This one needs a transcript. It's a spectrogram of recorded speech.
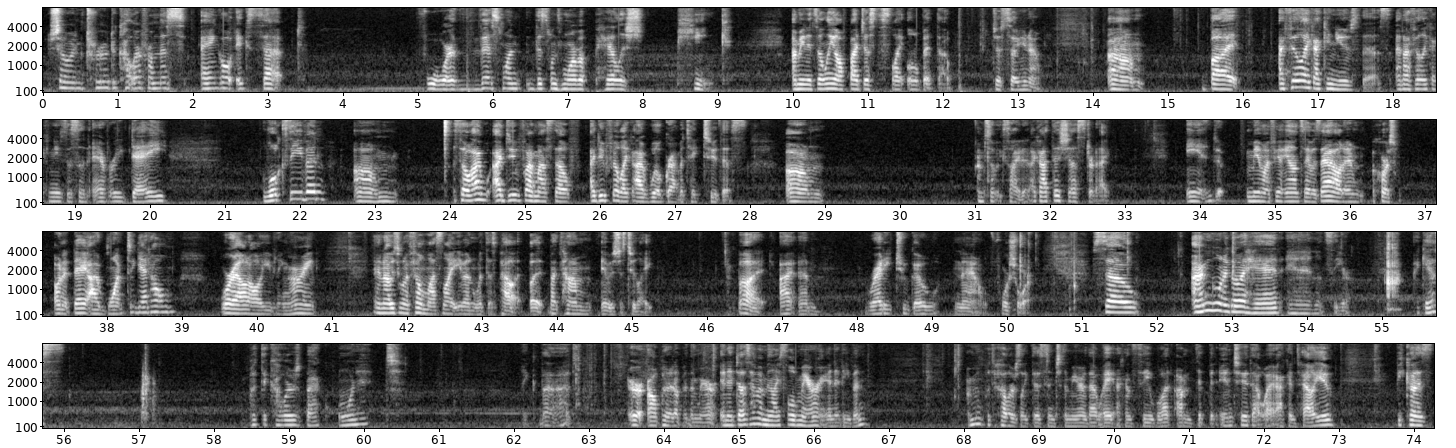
showing true to color from this angle, except for this one. This one's more of a palish pink. I mean, it's only off by just a slight little bit, though. Just so you know. Um, but I feel like I can use this. And I feel like I can use this in everyday looks even. Um, so I, I do find myself, I do feel like I will gravitate to this. Um, I'm so excited. I got this yesterday. And me and my fiance was out. And, of course, on a day I want to get home, we're out all evening, alright? And I was going to film last night even with this palette, but by the time it was just too late. But I am ready to go now, for sure. So, I'm going to go ahead and, let's see here. I guess, put the colors back on it. Like that. Or I'll put it up in the mirror. And it does have a nice little mirror in it even. I'm going to put the colors like this into the mirror. That way I can see what I'm dipping into. That way I can tell you. Because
